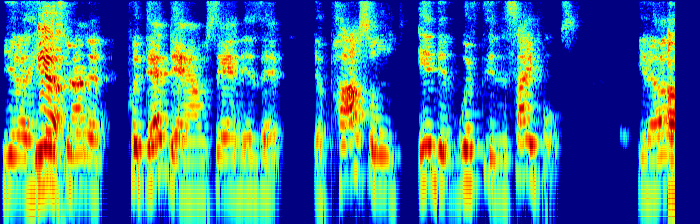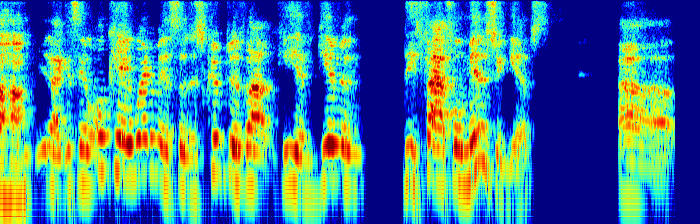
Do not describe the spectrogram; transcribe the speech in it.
You know, he Yeah. was trying to put that down, saying is that the apostles ended with the disciples. You know, you know, I can say, okay, wait a minute. So the scripture about he has given these fivefold ministry gifts. Uh,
